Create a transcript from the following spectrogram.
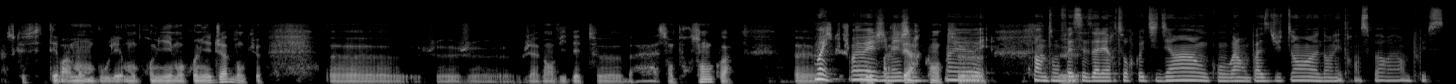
parce que c'était vraiment mon boulet mon 1er mon 1er job donc je je j'avais envie d'être, bah, à 100 % quoi. Ce Oui, faire j'imagine. quand, Ouais, heu ouais. Quand on fait ses allers-retours quotidiens ou qu'on voilà, on passe du temps, dans les transports, en plus.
